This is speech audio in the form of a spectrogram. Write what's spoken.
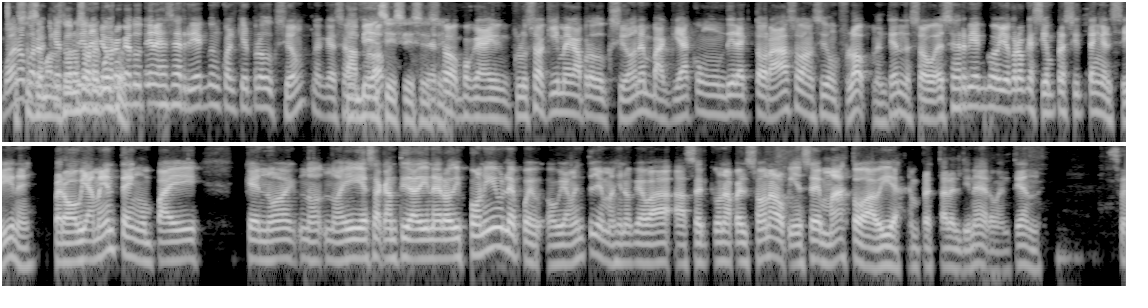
bueno, pero es que tú tienes, yo creo que tú tienes ese riesgo en cualquier producción. De que sea También, sí, sí, sí, Porque incluso aquí megaproducciones, vaquía con un directorazo han sido un flop, ¿me entiendes? So, ese riesgo yo creo que siempre existe en el cine, pero obviamente en un país que no, no, no, hay esa cantidad de dinero disponible, pues obviamente yo imagino que va a hacer que una persona lo piense más todavía en prestar el dinero, ¿me entiendes? Sí.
